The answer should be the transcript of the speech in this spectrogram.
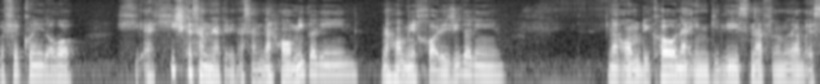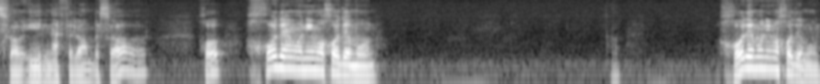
و فکر کنید آقا هیچ کس هم ندارین. اصلا نه حامی دارین نه حامی خارجی دارین. نه آمریکا نه انگلیس نه اسرائیل نه فلان بسار. خب خودمونیم و خودمون. خودمونیم و خودمون.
